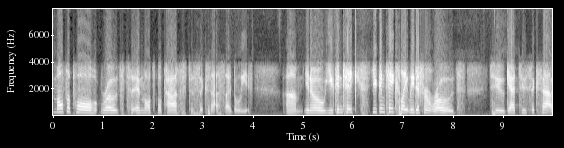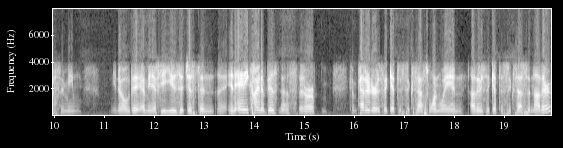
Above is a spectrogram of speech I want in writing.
multiple roads to and multiple paths to success. I believe. Um, you know, you can take you can take slightly different roads to get to success. I mean, you know, they, I mean, if you use it just in in any kind of business, there are competitors that get to success one way and others that get to success another.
